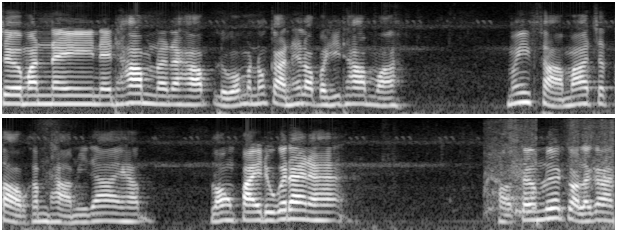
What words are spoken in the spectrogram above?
เจอมันในในถ้ำแล้วนะครับ หรือว่ามันต้องการให้เราไปที่ถ้ำวะ ไม่สามารถจะตอบคำถามนี้ได้ครับ ลองไปดูก็ได้นะฮะ ขอเติมเลือดก่อนแล้วกัน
